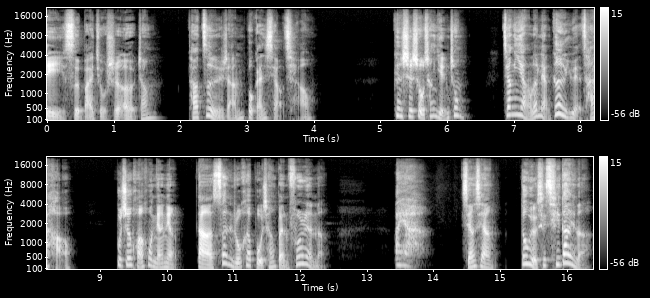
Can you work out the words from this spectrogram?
第四百九十二章，他自然不敢小瞧，更是受伤严重，将养了两个月才好。不知皇后娘娘打算如何补偿本夫人呢？哎呀，想想都有些期待呢。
